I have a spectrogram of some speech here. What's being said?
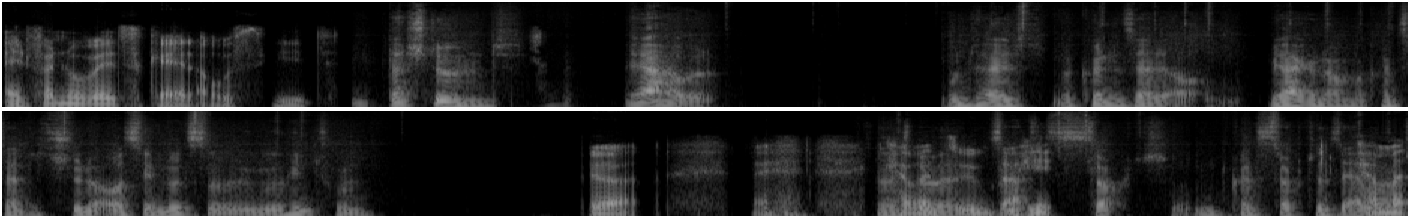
einfach nur, weil es geil aussieht. Das stimmt. Ja, aber- und halt, man könnte es halt auch, ja genau, man kann es halt das schöne Aussehen nutzen und irgendwo hintun. Ja. So, Kann man irgendwo hin- es und Konstrukte selber Kann man-.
